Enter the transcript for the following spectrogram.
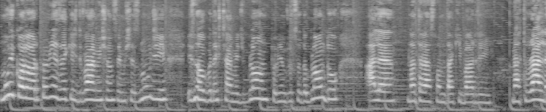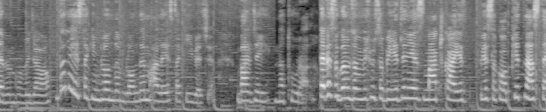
mój kolor. Pewnie za jakieś dwa miesiące mi się znudzi i znowu będę chciała mieć blond, pewnie wrócę do blondu, ale na teraz mam taki bardziej naturalny bym powiedziała. Dalej jest takim blondem blondem, ale jest taki, wiecie, bardziej natural. Teraz ogólnie zamówiliśmy sobie jedzenie z maczka, jest, jest około 15.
